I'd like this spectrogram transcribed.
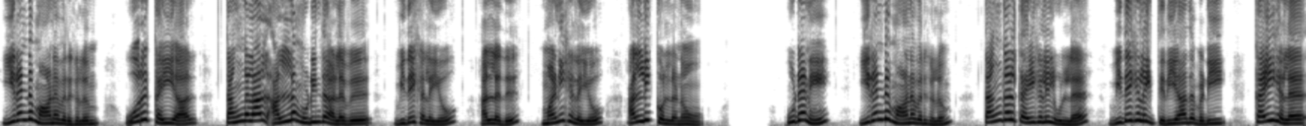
இரண்டு மாணவர்களும் ஒரு கையால் தங்களால் அள்ள முடிந்த அளவு விதைகளையோ அல்லது மணிகளையோ அள்ளிக்கொள்ளணும் உடனே இரண்டு மாணவர்களும் தங்கள் கைகளில் உள்ள விதைகளை தெரியாதபடி கைகளை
